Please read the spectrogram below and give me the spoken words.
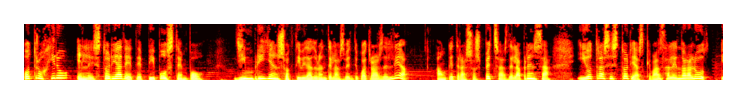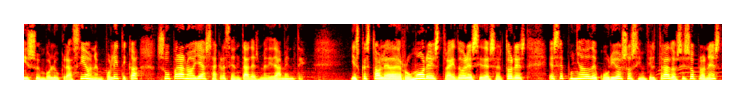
Otro giro en la historia de The People's Temple. Jim brilla en su actividad durante las 24 horas del día, aunque tras sospechas de la prensa y otras historias que van saliendo a la luz y su involucración en política, su paranoia se acrecenta desmedidamente. Y es que esta oleada de rumores, traidores y desertores, ese puñado de curiosos infiltrados y soplones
